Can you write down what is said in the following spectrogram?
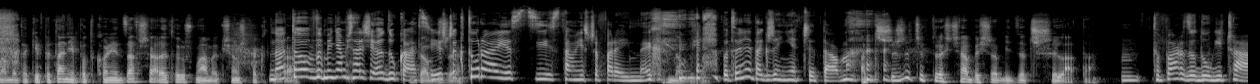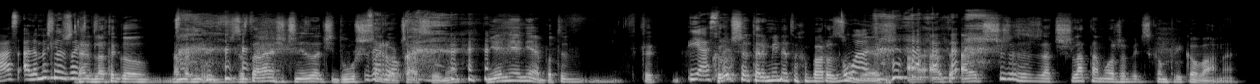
mamy takie pytanie pod koniec zawsze, ale to już mamy, książka, która... No to wymieniamy się na razie o edukacji. Dobrze. Jeszcze która jest, jest tam jeszcze parę innych. Dobrze. Bo to nie tak, że nie czytam. A trzy rzeczy, które chciałabyś robić za trzy lata? To bardzo długi czas, ale myślę, że... Tak, dlatego nawet zastanawiam się, czy nie zadać ci dłuższego czasu, nie? Nie, nie, nie, bo ty te Jasne. krótsze terminy to chyba rozumiesz, ale trzy rzeczy za trzy lata może być skomplikowane.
